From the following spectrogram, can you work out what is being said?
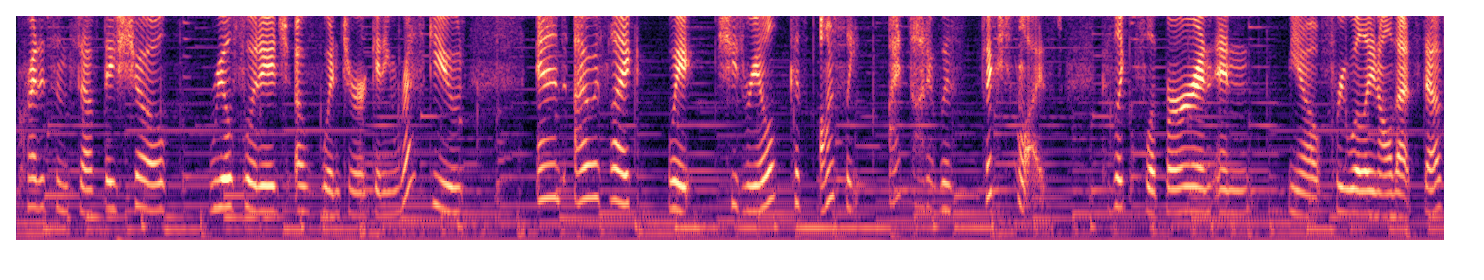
credits and stuff, they show real footage of Winter getting rescued. And I was like, wait, she's real? Because honestly, I thought it was fictionalized. Because, like, Flipper and, and, you know, Free Willy and all that stuff.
